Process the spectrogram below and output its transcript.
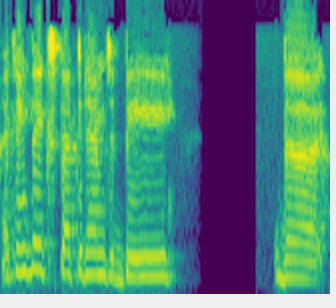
I think they expected him to be the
